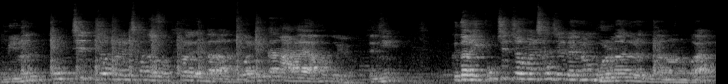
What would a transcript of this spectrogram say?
우리는 꼭지점을 찾아서 풀어야 된다는 걸 일단 알아야 하고요. 됐니? 그 다음 이 꼭지점을 찾으려면 뭘 만들어야 된다는 거야?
